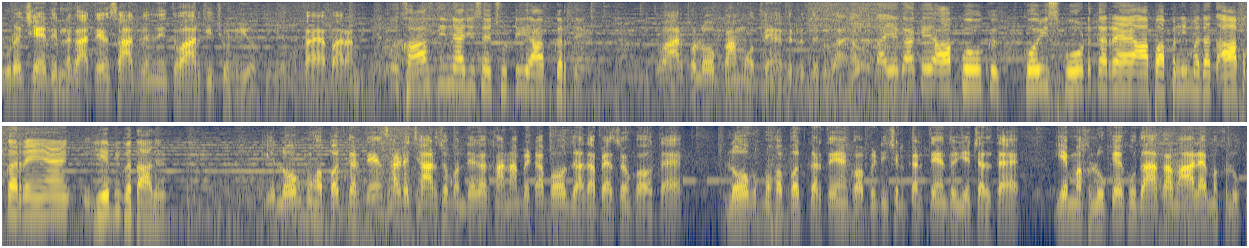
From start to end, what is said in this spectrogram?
پورے چھ دن لگاتے ہیں ساتویں دن اتوار کی چھٹی ہوتی ہے بقایا بارہ مہینے۔ کوئی خاص دن ہے جسے چھٹی آپ کرتے ہیں؟ اتوار کو لوگ کم ہوتے ہیں پھر یہ بتائیے گا کہ آپ کو کوئی سپورٹ کر رہا ہے آپ اپنی مدد آپ کر رہے ہیں یہ بھی بتا دیں۔ یہ لوگ محبت کرتے ہیں ساڑھے چار سو بندے کا کھانا بیٹا بہت زیادہ پیسوں کا ہوتا ہے۔ لوگ محبت کرتے ہیں کمپٹیشن کرتے ہیں تو یہ چلتا ہے۔ یہ مخلوق خدا کا مال ہے مخلوق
